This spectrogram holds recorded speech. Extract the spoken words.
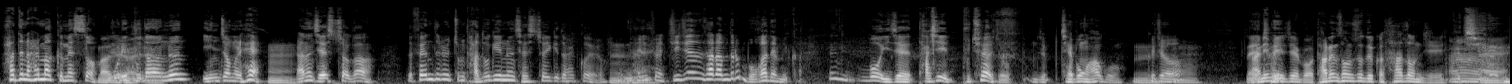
하드는 할 만큼 했어. 맞아요, 우리. 구단은 인정을 해. 음. 라는 제스처가 팬들을 좀 다독이는 제스처이기도 할 거예요. 음. 팬이 찢은 사람들은 뭐가 됩니까? 뭐 이제 다시 붙여야죠. 이제 재봉하고. 음. 그죠? 네. 네, 아니면 저희, 이제 뭐 다른 선수들 거 사던지. 그치. 네.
